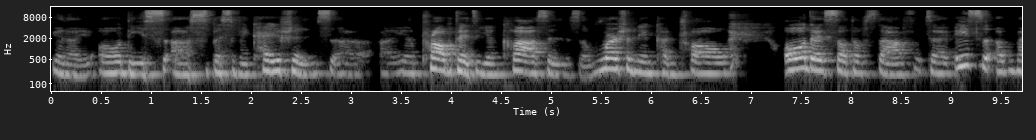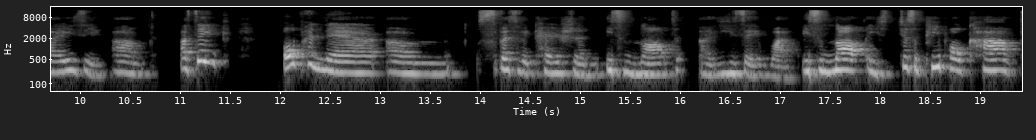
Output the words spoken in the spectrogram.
you know all these uh, specifications, uh, uh, you know, properties in classes, versioning control, all that sort of stuff. So it's amazing. Um, I think openEHR um, specification is not an easy one. It's not, it's just people can't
